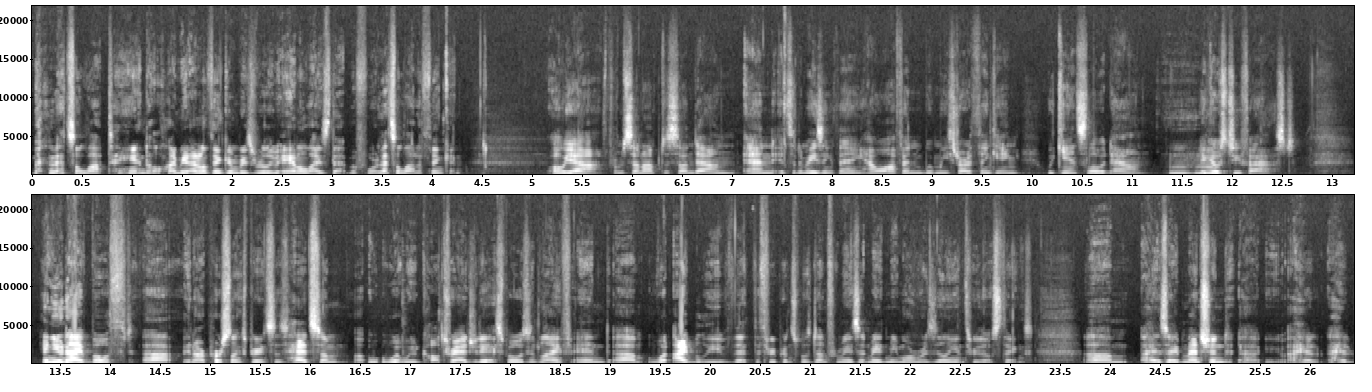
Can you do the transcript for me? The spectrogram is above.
that's a lot to handle. I mean, I don't think anybody's really analyzed that before. That's a lot of thinking. Oh yeah, from sunup to sundown, and it's an amazing thing how often when we start thinking, we can't slow it down. It mm-hmm. goes too fast. And you and I have both, uh, in our personal experiences, had some uh, what we would call tragedy, I suppose, in life. And um, what I believe that the three principles done for me is it made me more resilient through those things. Um, as I mentioned, uh, I had I had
